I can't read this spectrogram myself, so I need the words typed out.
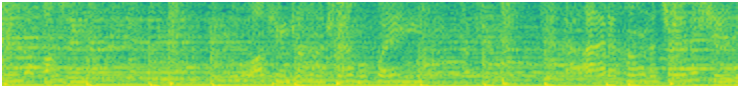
全都忘记。我青春的全部回忆，爱的、恨的全都是你。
